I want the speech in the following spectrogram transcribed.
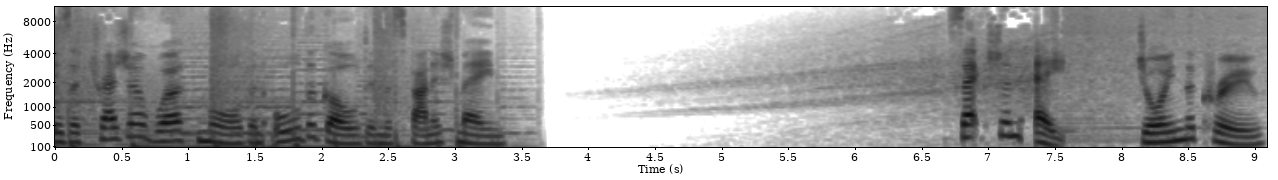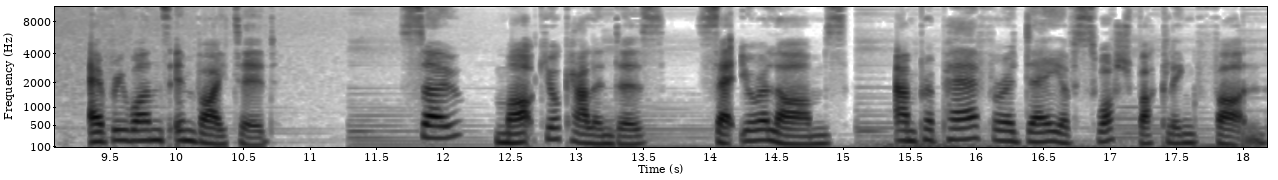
is a treasure worth more than all the gold in the Spanish Main. Section 8 Join the crew. Everyone's invited. So, mark your calendars, set your alarms, and prepare for a day of swashbuckling fun.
